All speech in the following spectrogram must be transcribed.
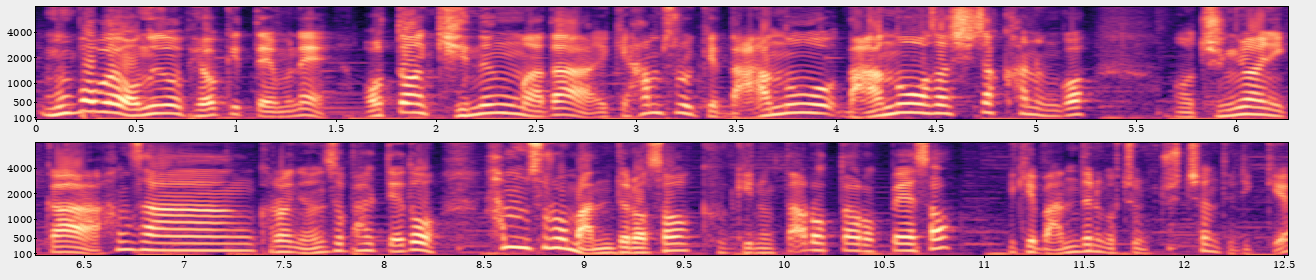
문법을 어느 정도 배웠기 때문에 어떠한 기능마다 이렇게 함수를 이렇게 나누 나누어서 시작하는 거 어, 중요하니까 항상 그런 연습할 때도 함수로 만들어서 그 기능 따로 따로 빼서 이렇게 만드는 거 좀 추천드릴게요.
